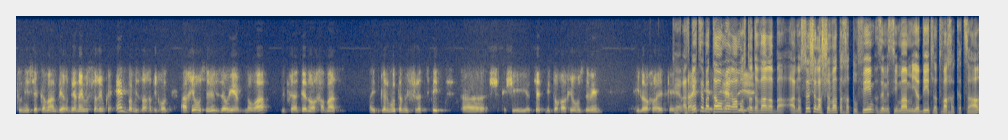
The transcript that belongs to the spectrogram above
טוניסיה כמובן, בירדן היו שרים אין במזרח התיכון. האחים המוסלמים זה אויב נורא, מבחינתנו החמאס, ההתגלמות המפלצתית אה, שהיא יוצאת מתוך האחים המוסלמים, היא לא יכולה להתקיים. כן, אז בעצם אתה אומר, עמוס, את הדבר הבא. הנושא של השבת החטופים זה משימה מיידית לטווח הקצר.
